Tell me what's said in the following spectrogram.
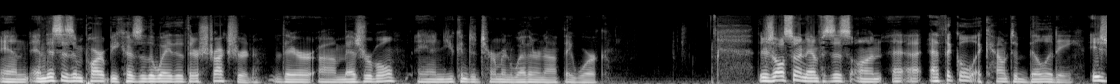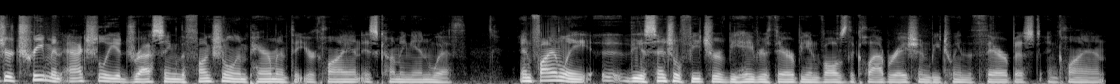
And, and this is in part because of the way that they're structured. They're uh, measurable, and you can determine whether or not they work. There's also an emphasis on uh, ethical accountability. Is your treatment actually addressing the functional impairment that your client is coming in with? And finally, uh, the essential feature of behavior therapy involves the collaboration between the therapist and client.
